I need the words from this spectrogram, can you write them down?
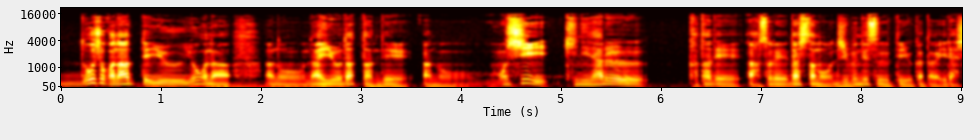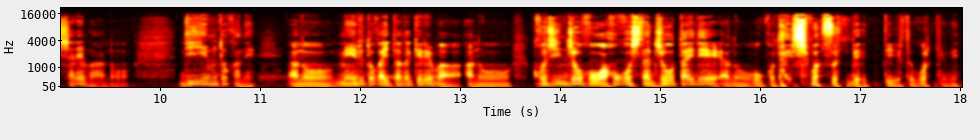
どうしようかなっていうようなあの内容だったんであのもし気になる方で「あそれ出したの自分です」っていう方がいらっしゃればあの DM とかねあのメールとかいただければあの個人情報は保護した状態であのお答えしますんでっていうところでね。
